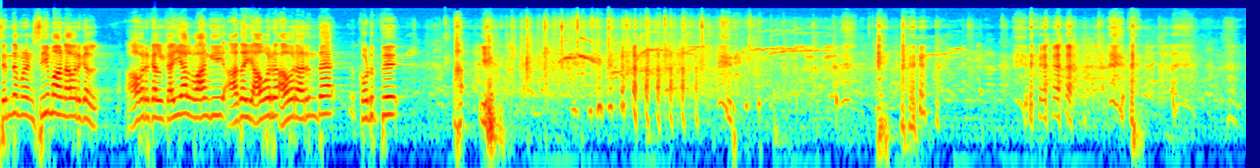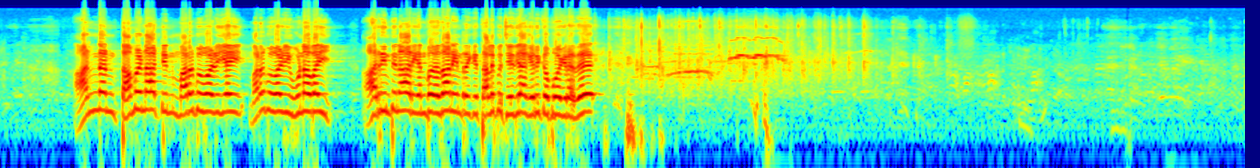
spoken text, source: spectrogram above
செந்தமிழன் சீமான் அவர்கள் அவர்கள் கையால் வாங்கி அதை அவர் அவர் அருந்த கொடுத்து அண்ணன் தமிழ்நாட்டின் மரபு வழியை மரபு வழி உணவை அறிந்தினார் என்பதுதான் இன்றைக்கு தலைப்புச் செய்தியாக இருக்க போகிறது.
